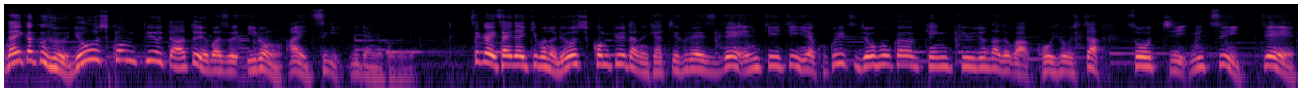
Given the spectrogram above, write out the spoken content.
内閣府量子コンピューターと呼ばず異論相次ぎみたいなことで世界最大規模の量子コンピューターのキャッチフレーズで NTT や国立情報科学研究所などが公表した装置について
